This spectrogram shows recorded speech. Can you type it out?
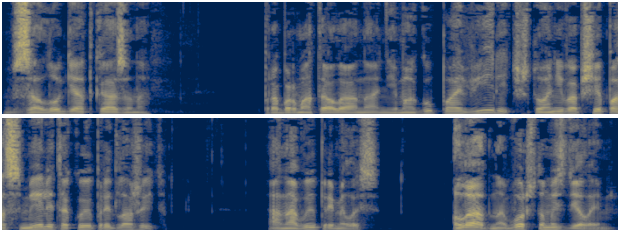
«В залоге отказано», — пробормотала она. «Не могу поверить, что они вообще посмели такое предложить». Она выпрямилась. «Ладно, вот что мы сделаем.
